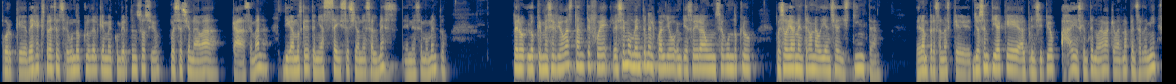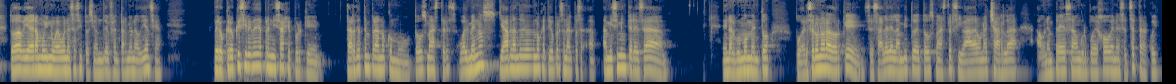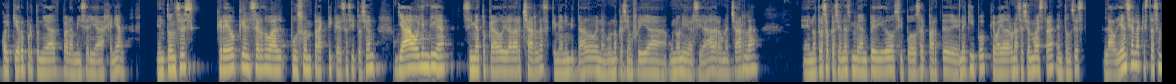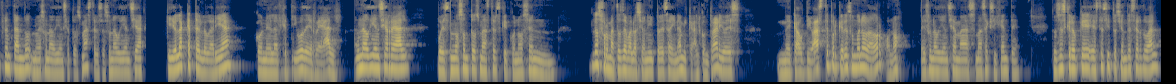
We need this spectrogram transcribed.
porque Veja Express, el segundo club del que me convierto en socio, pues sesionaba cada semana. Digamos que tenía seis sesiones al mes en ese momento. Pero lo que me sirvió bastante fue ese momento en el cual yo empiezo a ir a un segundo club, pues obviamente era una audiencia distinta. Eran personas que yo sentía que al principio, ay, es gente nueva, que van a pensar de mí? Todavía era muy nuevo en esa situación de enfrentarme a una audiencia. Pero creo que sirve de aprendizaje porque tarde o temprano como Toastmasters, o al menos ya hablando de un objetivo personal, pues a, a mí sí me interesa en algún momento poder ser un orador que se sale del ámbito de Toastmasters y va a dar una charla a una empresa, a un grupo de jóvenes, etcétera. cualquier oportunidad para mí sería genial. Entonces, creo que el ser dual puso en práctica esa situación. Ya hoy en día sí me ha tocado ir a dar charlas que me han invitado. En alguna ocasión fui a una universidad a dar una charla. En otras ocasiones me han pedido si puedo ser parte de un equipo que vaya a dar una sesión muestra. Entonces, la audiencia a la que estás enfrentando no es una audiencia Toastmasters, es una audiencia que yo la catalogaría con el adjetivo de real. Una audiencia real, pues no son Toastmasters que conocen los formatos de evaluación y toda esa dinámica. Al contrario, es, ¿me cautivaste porque eres un buen orador o no? Es una audiencia más, más exigente. Entonces creo que esta situación de ser dual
